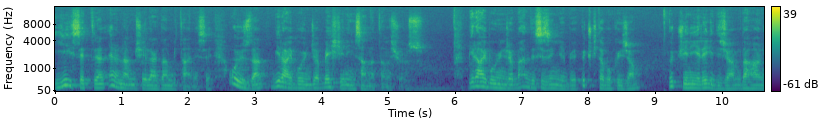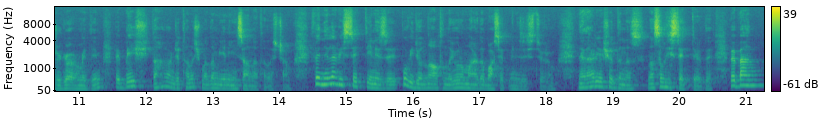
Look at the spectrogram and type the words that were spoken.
iyi hissettiren en önemli şeylerden bir tanesi. O yüzden bir ay boyunca 5 yeni insanla tanışıyoruz. Bir ay boyunca ben de sizin gibi 3 kitap okuyacağım. 3 yeni yere gideceğim daha önce görmediğim ve 5 daha önce tanışmadığım yeni insanla tanışacağım. Ve neler hissettiğinizi bu videonun altında yorumlarda bahsetmenizi istiyorum. Neler yaşadınız, nasıl hissettirdi? Ve ben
